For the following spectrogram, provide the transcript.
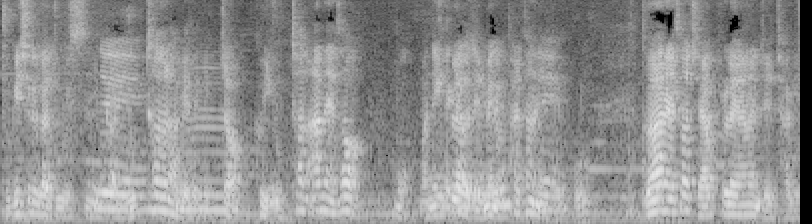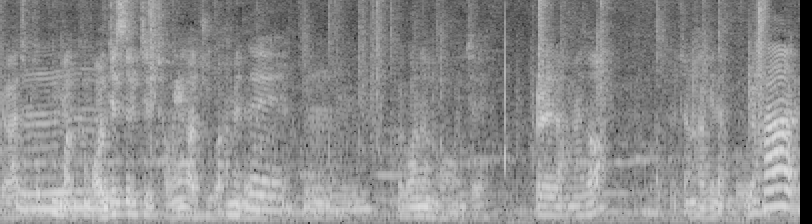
두 개씩을 가지고 있으니까 네. 6턴을 하게 되겠죠. 그 6턴 안에서 뭐 만약에 세 플레이어가 가지를? 4명이면 8턴이 네. 되겠고 그 안에서 제약 플레이어는 이제 자기가 가진 음. 토큰만큼 언제 쓸지를 정해가지고 하면 됩니다. 네. 음. 그거는 뭐 이제 플레이를 하면서 결정하게 되는 거고요. 다,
